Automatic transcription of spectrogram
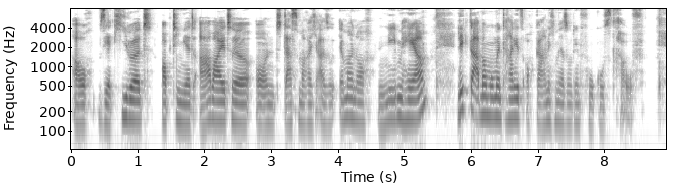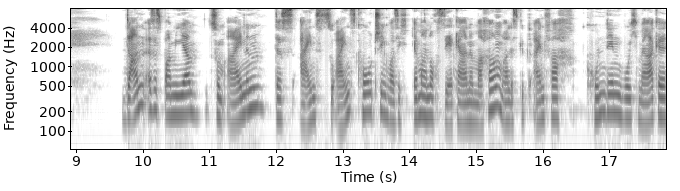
auch sehr Keyword optimiert arbeite und das mache ich also immer noch nebenher, leg da aber momentan jetzt auch gar nicht mehr so den Fokus drauf. Dann ist es bei mir zum einen das 1 zu 1 Coaching, was ich immer noch sehr gerne mache, weil es gibt einfach Kundinnen, wo ich merke,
